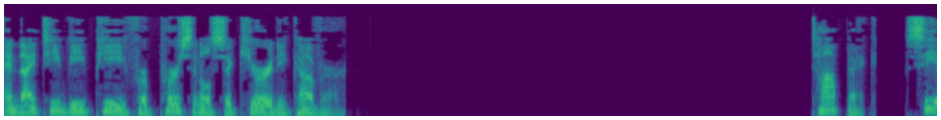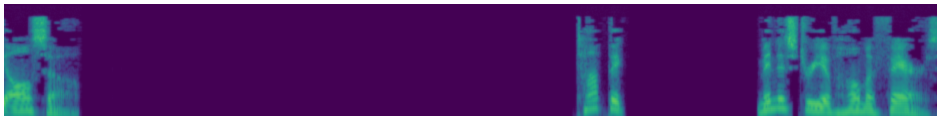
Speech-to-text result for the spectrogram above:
and ITBP for personal security cover. See also Topic. Ministry of Home Affairs.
